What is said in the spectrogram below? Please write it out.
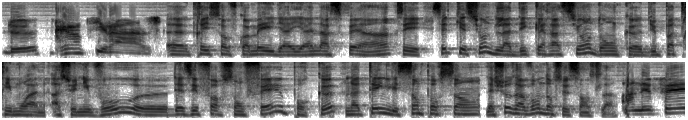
de grand tirage. Euh, Christophe Kwame, il y, a, il y, a un aspect, hein, c'est cette question de la déclaration donc euh, du patrimoine. À ce niveau, euh, des efforts sont faits pour que on atteigne les 100%. Les choses vont dans ce sens-là. En effet,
